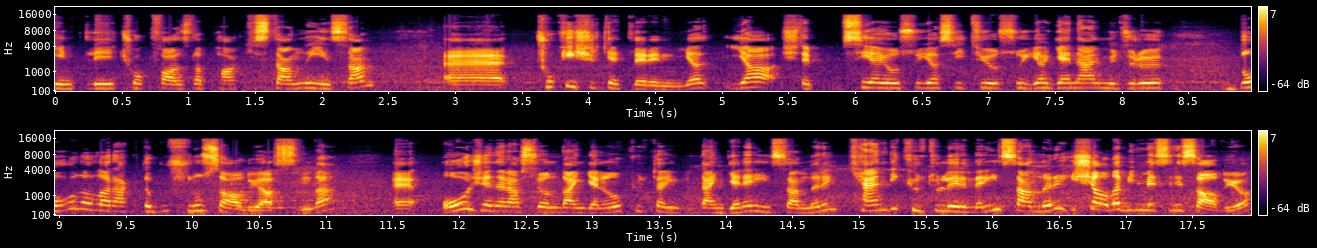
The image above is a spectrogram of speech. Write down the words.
Hintli, çok fazla Pakistanlı insan e, çok iyi şirketlerin ya, ya işte CIO'su ya CTO'su ya genel müdürü doğal olarak da bu şunu sağlıyor aslında. E, o jenerasyondan gelen, o kültürden gelen insanların kendi kültürlerinden insanları işe alabilmesini sağlıyor.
